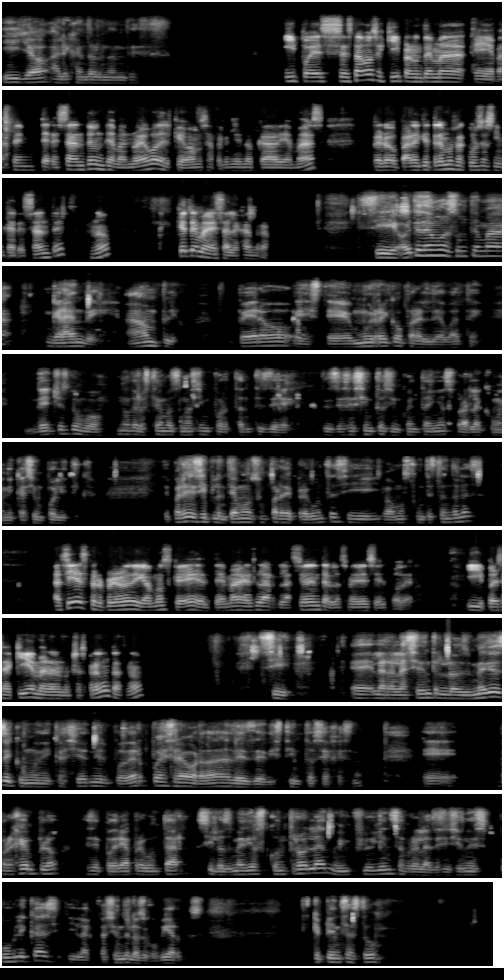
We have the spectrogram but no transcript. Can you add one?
Y yo, Alejandro Hernández. Y pues estamos aquí para un tema eh, bastante interesante, un tema nuevo del que vamos aprendiendo cada día más, pero para el que tenemos recursos interesantes, ¿no? ¿Qué tema es, Alejandro? Sí, hoy tenemos un tema grande, amplio pero este, muy rico para el debate. De hecho, es como uno de los temas más importantes de, desde hace 150 años para la comunicación política. ¿Te parece si planteamos un par de preguntas y vamos contestándolas? Así es, pero primero digamos que el tema es la relación entre los medios y el poder. Y pues aquí emanan muchas preguntas, ¿no? Sí, eh, la relación entre los medios de comunicación y el poder puede ser abordada desde distintos ejes, ¿no? Eh, por ejemplo, se podría preguntar si los medios controlan o influyen sobre las decisiones públicas y la actuación de los gobiernos. ¿Qué piensas tú?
